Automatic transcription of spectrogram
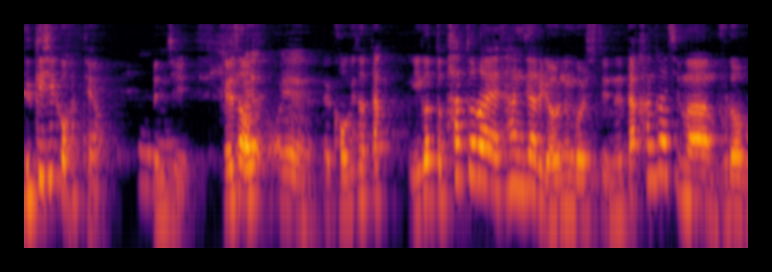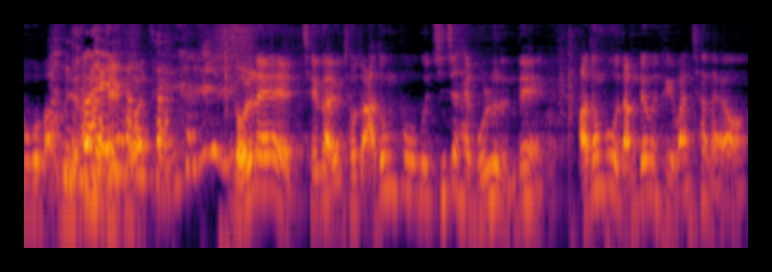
느끼실 것 같아요 왠지. 그래서 예, 예. 거기서 딱 이것도 판도라의 상자를 여는 걸 수도 있는데 딱 한 가지만 물어보고 마무리를 하면 될 것 같아요. 그러니까 원래 제가 저도 아동복은 진짜 잘 모르는데 아동복은 남대문에 되게 많잖아요.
